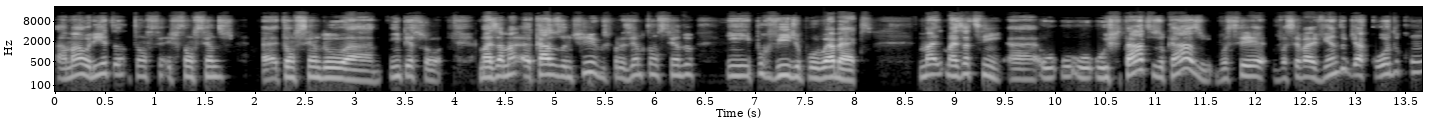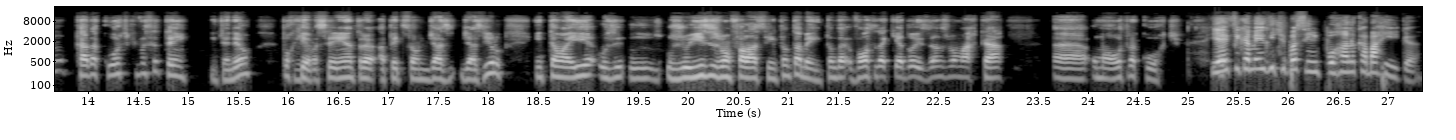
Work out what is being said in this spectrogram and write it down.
a maioria tão, estão sendo estão sendo uh, em pessoa, mas a, casos antigos, por exemplo, estão sendo em, por vídeo, por WebEx. Mas, mas assim, uh, o, o, o status do caso, você, você vai vendo de acordo com cada corte que você tem, entendeu? Porque uhum. você entra a petição de, asilo, então aí os, os, os, juízes vão falar assim, então tá bem, então da, volta daqui a dois anos, vão marcar uh, uma outra corte. E aí fica meio que tipo assim, empurrando com a barriga.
